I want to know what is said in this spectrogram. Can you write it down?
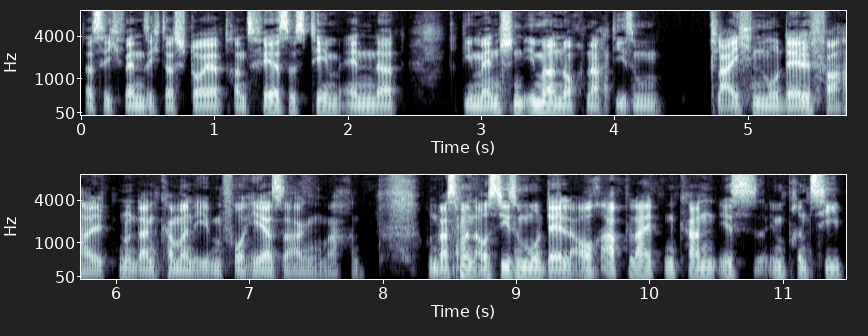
dass sich, wenn sich das Steuertransfersystem System ändert, die Menschen immer noch nach diesem gleichen Modell verhalten und dann kann man eben Vorhersagen machen. Und was man aus diesem Modell auch ableiten kann, ist im Prinzip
